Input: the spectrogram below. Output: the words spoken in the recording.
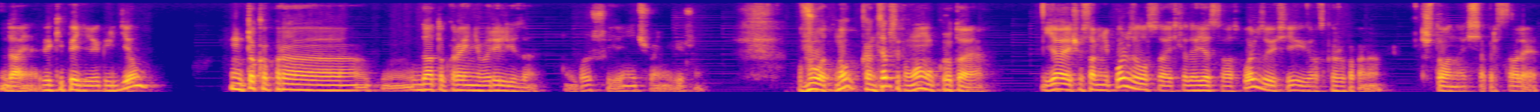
Да, я в Википедии глядел. Ну, только про дату крайнего релиза. Больше я ничего не вижу. Вот, ну, концепция, по-моему, крутая. Я еще сам не пользовался, если доведется, воспользуюсь и расскажу, как она, что она из себя представляет.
